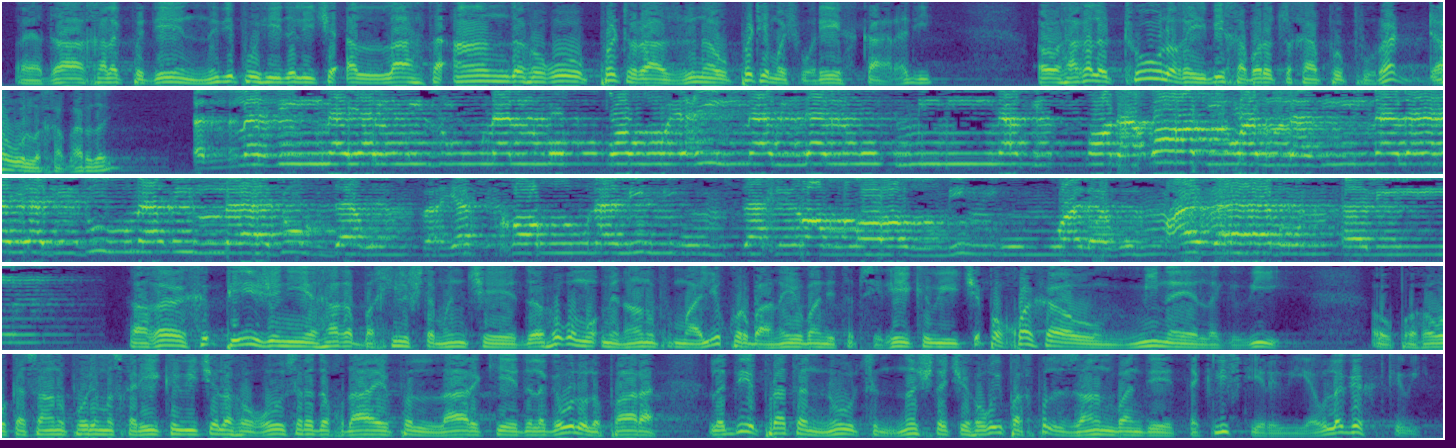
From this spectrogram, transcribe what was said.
ایا دا خلک په دې نه دي پوهېدلي چې الله ته آن د هغو پټ رازونه او پټې مشورې ښکاره دي او هغه له ټولو غیبي خبرو څخه په پوره ډول خبر دی الذين يلمزون المطوعين من المؤمنين في الصدقات والذين لا يجدون إلا جهدهم فيسخرون منهم سخر الله منهم ولهم عذاب أليم هغه پیژني هغه بخیل شتمن چې د هغو مؤمنانو په مالی قربانیو باندې تبصری کوي چې په خوخه او مینه یې لګوي او په هغو کسانو پورې مسخري کوي چې له هغو سره د خدای په لار کې د لګولو لپاره له دې پرته نور څه نشته چې هغوی پر خپل ځان باندې تکلیف تیروي او لګښت کوي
